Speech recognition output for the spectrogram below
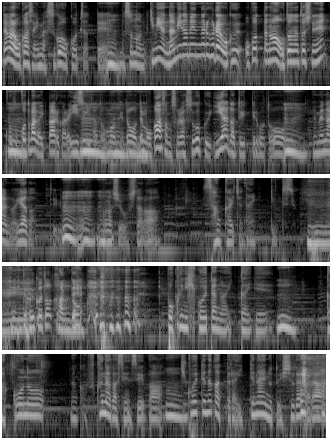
だからお母さん今すごい怒っちゃって、うん。その君が涙目になるぐらい怒怒ったのは大人としてね、こうん。言葉がいっぱいあるから言い過ぎたと思うけど、うんうんうんでもお母さんもそれはすごく嫌だと言ってることをうん。やめないのは嫌だっていううんうんうん。話をしたら、3回じゃないって言うんですよ。どういうこと？反論 僕に聞こえたのは1回でうん。学校のなんか福永先生は、うん。聞こえてなかったら言ってないのと一緒だから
